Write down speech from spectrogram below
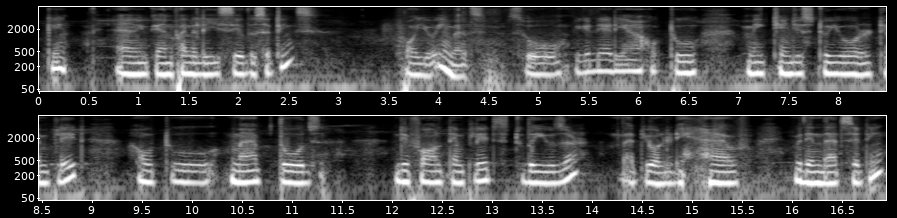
okay? And you can finally save the settings for your emails. So you get the idea how to make changes to your template how to map those default templates to the user that you already have within that setting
